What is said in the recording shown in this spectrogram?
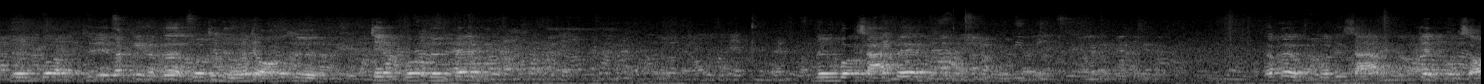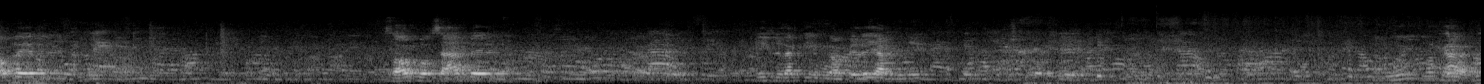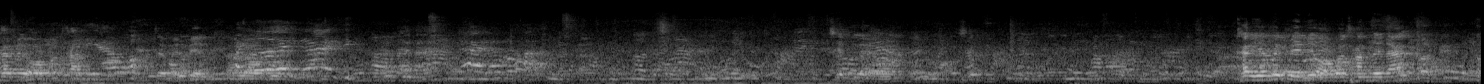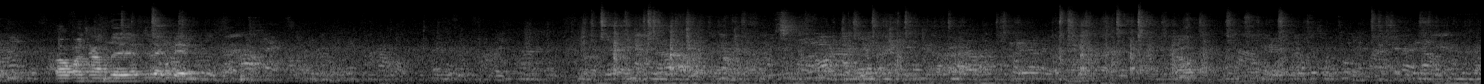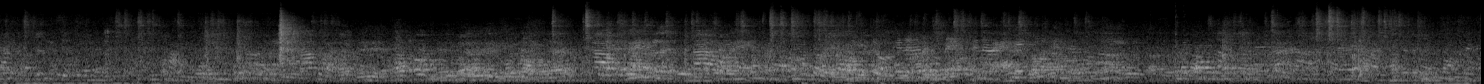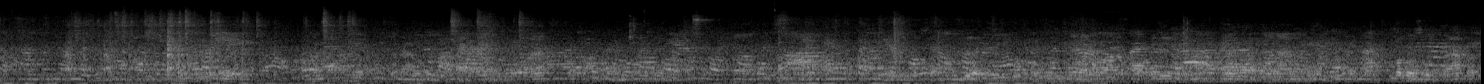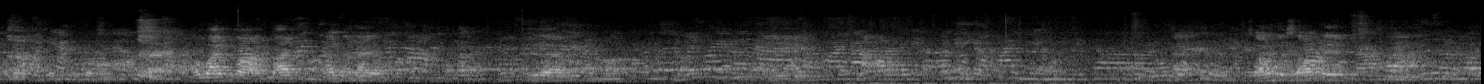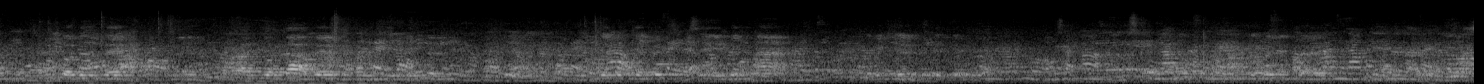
หนึ่งบวกทีนี้ลัคกี้นัมเบอร์ตัวที่หนึ่งเราจะออกก็คือ เจ็ดบวกหนึ่งเป็น หนึ่งบวกสามเป็น แล้วก็ตัวที่สามเจ็ดบวกสองเป็นสองบวกสามเป็น นี่คือลักกี้ของเราเป็นระยะทีนี้ถ้าถ้าไม่ออกมาทำจะไม่เป็นไปเรา เลยง่ายได้แล้วก็ เช็ดแล้ว ใครยังไม่เป็นนี่ออกมาทำเลยนะ ออกมาทำเลยจะได้เป็น ก็ผสมน้ำแบบเอาวันก่อนวันวันอะไรเดือนสองบวกสองเป็นตัวหนึ่งเป็นหนึ่งบวกเก้าเป็นหนึ่งเจ็ดบวกเจ็ดเป็นสี่เป็นห้าจะไปเขียนไม่เห็นเลย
